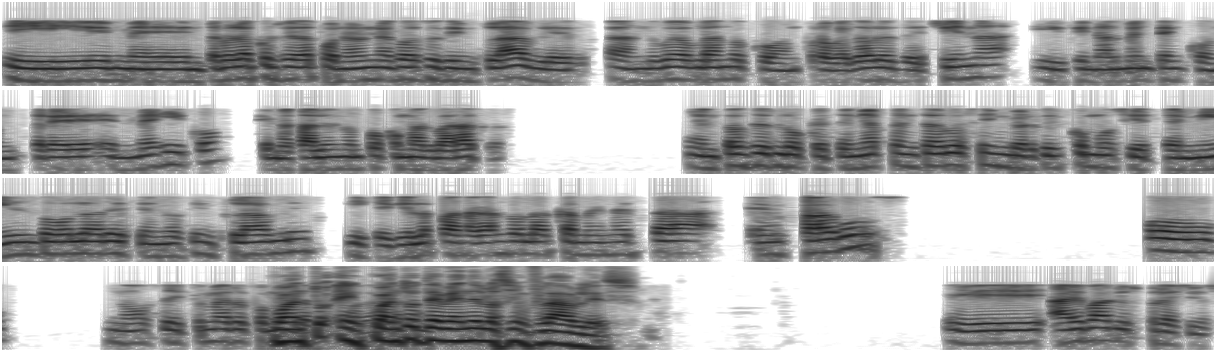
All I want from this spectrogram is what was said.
y me entró la curiosidad de poner un negocio de inflables. Anduve hablando con proveedores de China y finalmente encontré en México que me salen un poco más baratos. Entonces lo que tenía pensado es invertir como 7 mil dólares en los inflables y seguir pagando la camioneta en pagos. O no sé qué me recomiendas. ¿Cuánto, ¿En cuánto te venden los inflables? Eh, hay varios precios,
